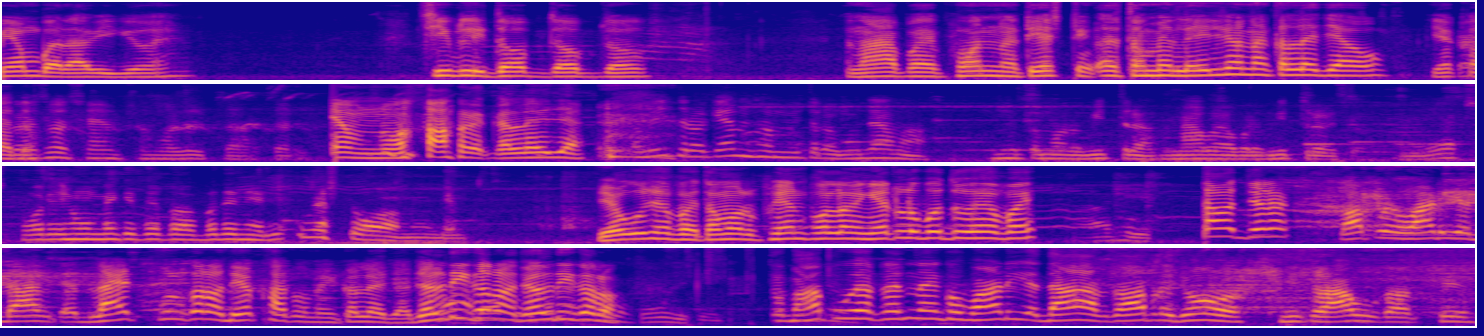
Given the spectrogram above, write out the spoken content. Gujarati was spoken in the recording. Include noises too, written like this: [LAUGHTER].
મેમ્બર આવી ગયો હે. ચીબલી ધોપ ધોપ ધોપ ના ભાઈ ફોન ના ટેસ્ટિંગ તમે લઈ લ્યો ને કલે જાઓ એકાદ. કેમ નો આવે કલે જા મિત્રો કેમ છો મિત્રો? મજામાં? હું તમારો મિત્ર નાવ આપણો મિત્ર છે. એક સ્ટોરી હું મેં કીધું તો બધાની રિક્વેસ્ટ આવવા માંડી એવું છે ભાઈ તમારું ફેન ફોલોઈંગ એટલું બધું હે ભાઈ. જરાક. બાપુ વાડીએ દાલ લાઈટ ફૂલ કરો દેખાતું નહીં કલે જા જલ્દી કરો જલ્દી કરો. તો બાપુ એ કરી નાખો વાડીએ દાળ. તો આપણે જો મિત્રો આવું કાક છે.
